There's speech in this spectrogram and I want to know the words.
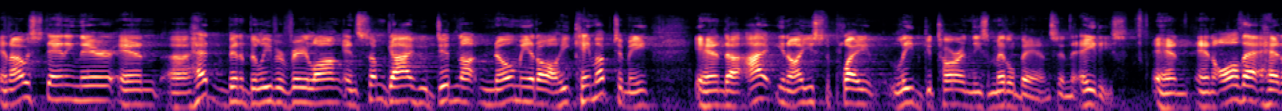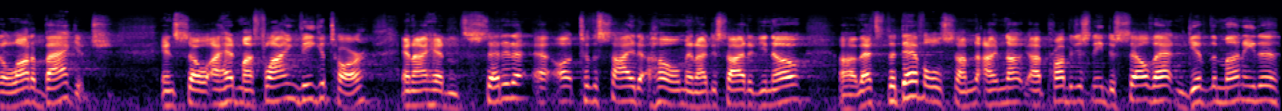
and I was standing there and uh, hadn't been a believer very long, and some guy who did not know me at all, he came up to me, and uh, I, you know, I used to play lead guitar in these metal bands in the '80s, and and all that had a lot of baggage, and so I had my flying V guitar, and I had set it uh, to the side at home, and I decided, you know, uh, that's the devil's. I'm, I'm not. I probably just need to sell that and give the money to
